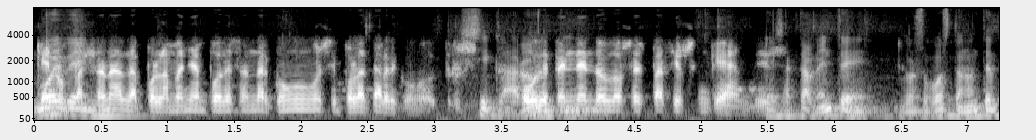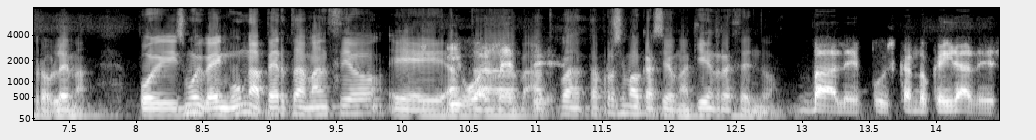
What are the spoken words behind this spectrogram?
que Muy non ben. pasa nada, pola mañán podes andar con uns e pola tarde con outros. Sí, claro. Ou dependendo dos espacios en que andes. Exactamente, por suposto, non ten problema. Pois moi ben, unha aperta, Mancio, eh, Igualmente. Ata, ata a próxima ocasión, aquí en Recendo. Vale, pois cando queirades.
